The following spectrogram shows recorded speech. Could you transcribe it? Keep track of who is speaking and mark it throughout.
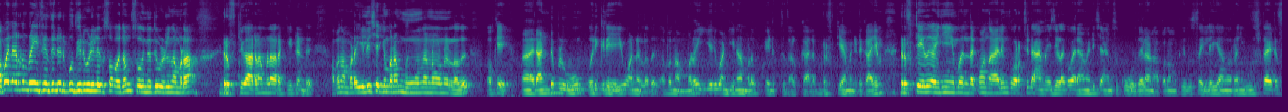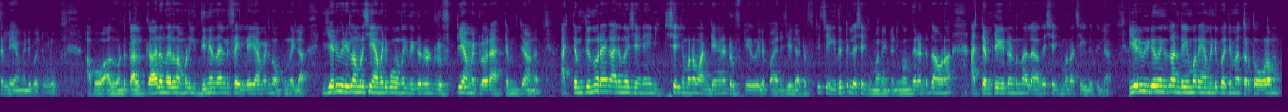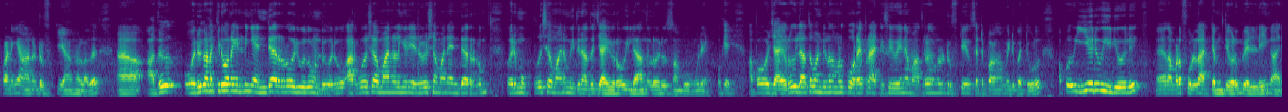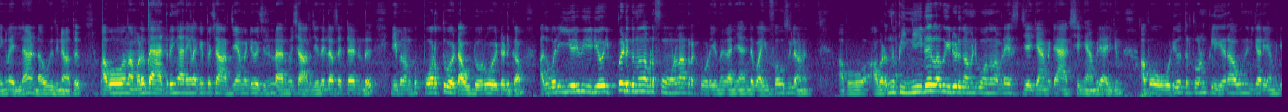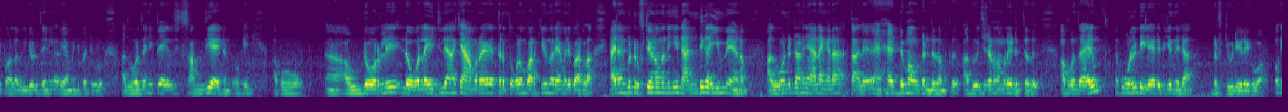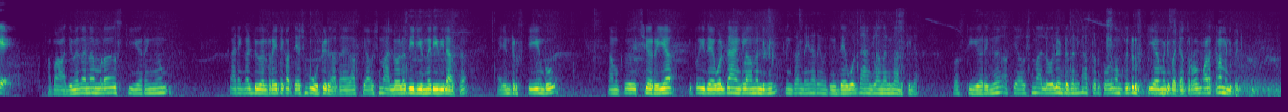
Speaker 1: അപ്പോൾ എല്ലാവർക്കും ബ്രെയിൻ സയൻസിന്റെ ഒരു പുതിയൊരു വീഡിയോയിലേക്ക് സ്വാഗതം. സോ ഇന്നത്തെ വീഡിയോയിൽ നമ്മുടെ ഡ്രിഫ്റ്റ് കാരണം നമ്മൾ ഇറക്കിയിട്ടുണ്ട്. അപ്പോൾ നമ്മുടെ ഇതിൽ ശരിക്കും പറഞ്ഞാൽ മൂന്നെണ്ണമാണ് ഉള്ളത്. ഓക്കെ രണ്ട് ബ്ലൂവും ഒരു ഗ്രേയും ആണ് ഉള്ളത്. അപ്പോൾ നമ്മൾ ഈ ഒരു വണ്ടീനെ നമ്മൾ എടുത്ത് തൽക്കാലം ഡ്രിഫ്റ്റ് ചെയ്യാൻ വേണ്ടിയിട്ട്. കാര്യം ഡ്രിഫ്റ്റ് ചെയ്ത് കഴിഞ്ഞ് കഴിയുമ്പോൾ എന്തൊക്കെ വന്നാലും കുറച്ച് ഡാമേജുകളൊക്കെ വരാൻ വേണ്ടി ചാൻസ് കൂടുതലാണ്. അപ്പോൾ നമുക്ക് ഇത് സെല്ല് ചെയ്യാന്ന് പറഞ്ഞാൽ യൂസ്ഡ് ആയിട്ട് സെല്ല് ചെയ്യാൻ വേണ്ടി പറ്റുള്ളൂ. അപ്പോൾ അതുകൊണ്ട് തൽക്കാലം എന്തായാലും നമ്മൾ ഇതിനെ എന്തായാലും സെല്ല് ചെയ്യാൻ വേണ്ടി നോക്കുന്നില്ല. ഈ ഒരു വീഡിയോ നമ്മൾ ചെയ്യാൻ വേണ്ടി പോകുന്നത് ഇതിന്റെ ഒരു ഡ്രിഫ്റ്റ് ചെയ്യാൻ വേണ്ടിയിട്ടുള്ള ഒരു അറ്റംപ്റ്റ് ആണ്. അറ്റംപ്റ്റ് എന്ന് പറയാൻ കാര്യം എന്ന് വെച്ച് കഴിഞ്ഞാൽ എനിക്ക് ശരിക്കും പറഞ്ഞാൽ വണ്ടി അങ്ങനെ ഡ്രിഫ്റ്റ് ചെയ്ത് വലിയ പരിചയമില്ല. ഡ്രിഫ്റ്റ് ചെയ്തിട്ടില്ല ശരിക്കും പറഞ്ഞിട്ടുണ്ടെങ്കിൽ ഒന്ന് രണ്ട് തവണ അറ്റംപ്റ്റ് ചെയ്തിട്ടുണ്ടെന്നല്ലാതെ ശരിക്കും പറഞ്ഞാൽ ചെയ്തിട്ടില്ല. ഈ ഒരു വീഡിയോ നിങ്ങൾക്ക് കണ്ടു കഴിയുമ്പോൾ അറിയാൻ വേണ്ടി പറ്റും എത്രത്തോളം പണിയാണ് ഡ്രിഫ്റ്റ് ചെയ്യാന്നുള്ളത് അത് ഒരു കണക്കിൽ പറഞ്ഞിട്ടുണ്ടെങ്കിൽ എന്റെ എറർ ഒരു ഇതുമുണ്ട് ഒരു അറുപത് ശതമാനം അല്ലെങ്കിൽ ഒരു എഴുപത് ശതമാനം എന്റെ എററും ഒരു മുപ്പത് ശതമാനം ഇതിനകത്ത് ജൈറോ ഇല്ല എന്നുള്ള ഒരു സംഭവം കൂടിയാണ്. ഓക്കെ അപ്പോൾ ജൈറോ ഇല്ലാത്ത വണ്ടികൾ നമ്മൾ കുറേ പ്രാക്ടീസ് ചെയ്ത് കഴിഞ്ഞാൽ മാത്രമേ നമ്മൾ ഡ്രിഫ്റ്റ് ചെയ്ത് സെറ്റപ്പ് ആകാൻ വേണ്ടി പറ്റുള്ളൂ. അപ്പോൾ ഈ ഒരു വീഡിയോയിൽ നമ്മുടെ ഫുൾ അറ്റംപ്റ്റുകളും വെള്ളിയും കാര്യങ്ങളും എല്ലാം ഉണ്ടാവും ഇതിനകത്ത്. അപ്പോൾ നമ്മൾ ബാറ്ററിയും കാര്യങ്ങളൊക്കെ ഇപ്പോൾ ചാർജ് ചെയ്യാൻ വേണ്ടി വെച്ചിട്ടുണ്ടായിരുന്നു. ചാർജ് ചെയ്തെല്ലാം സെറ്റ് ആയിട്ടുണ്ട്. ഇനിയിപ്പോൾ നമുക്ക് പുറത്ത് പോയിട്ട് ഔട്ട്ഡോർ പോയിട്ട് എടുക്കാം. അതുപോലെ ഈ ഒരു വീഡിയോ ഇപ്പോൾ എടുക്കുന്നത് നമ്മുടെ ഫോണിലാണ് റെക്കോർഡ് ചെയ്യുന്നത്. കാര്യം ഞാൻ എന്റെ വൈഫ് ഹൗസിലാണ് അപ്പോൾ അവിടെ നിന്ന് പിന്നീടുള്ള വീഡിയോ എടുക്കാൻ വേണ്ടി പോകുന്നത് നമ്മുടെ എസ് ജെ ക്യാമിന്റെ ആക്ഷൻ ക്യാമിലായിരിക്കും അപ്പോൾ ഓഡിയോ എത്രത്തോളം ക്ലിയർ ആവുമെന്ന് എനിക്ക് അറിയാൻ വേണ്ടി പാടില്ല. വീഡിയോ എടുത്തതിനെ അറിയാൻ വേണ്ടി പറ്റുള്ളൂ. അതുപോലെ തന്നെ ഇപ്പോൾ ഏകദേശം സന്ധ്യ ആയിട്ടുണ്ട് ഓക്കെ അപ്പോൾ ഔട്ട്ഡോറിൽ ലോ ലൈറ്റിൽ ആ ക്യാമറ എത്രത്തോളം വർക്ക് ചെയ്യുമെന്ന് അറിയാൻ വേണ്ടി പാടില്ല. കാര്യം നമുക്ക് ഡ്രിഫ്റ്റ് ചെയ്യണമെന്നുണ്ടെങ്കിൽ രണ്ട് കൈയും വേണം. അതുകൊണ്ടിട്ടാണ് ഞാൻ അങ്ങനെ തല ഹെഡ് മൗണ്ട് ഉണ്ട് നമുക്ക്. അത് വെച്ചിട്ടാണ് നമ്മൾ എടുത്തത്. അപ്പോൾ എന്തായാലും കൂടുതൽ ഡിലേ അടിപ്പിക്കുന്നില്ല ഡ്രിഫ്റ്റ് വീഡിയോയിലേക്ക് പോവാം. ഓക്കെ അപ്പോൾ ആദ്യമേ തന്നെ നമ്മൾ സ്റ്റിയറിങ്ങും കാര്യങ്ങൾ ഡ്യുവൽ റേറ്റ് ഒക്കെ അത്യാവശ്യം കൂട്ടിയിടുക. അതായത് അത്യാവശ്യം നല്ലപോലെ തിരിയുന്ന രീതിയിലാക്കുക. കാര്യം ഡ്രിഫ്റ്റ് ചെയ്യുമ്പോൾ നമുക്ക് ചെറിയ ഇപ്പോൾ ഇതേപോലത്തെ ആംഗിൾ ആംഗിളാണെന്നുണ്ടെങ്കിൽ നിങ്ങൾക്ക് കണ്ടതിനറിയാൻ പറ്റും. ഇതേപോലത്തെ ആംഗിളാണെന്നുണ്ടെങ്കിൽ നടക്കില്ല. അപ്പോൾ സ്റ്റിയറിങ് അത്യാവശ്യം നല്ലപോലെ ഉണ്ടെന്നുണ്ടെങ്കിൽ അത്രത്തോളം നമുക്ക് ഡ്രിഫ്റ്റ് ചെയ്യാൻ വേണ്ടി പറ്റും. അത്രത്തോളം വളക്കാൻ വേണ്ടി പറ്റും.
